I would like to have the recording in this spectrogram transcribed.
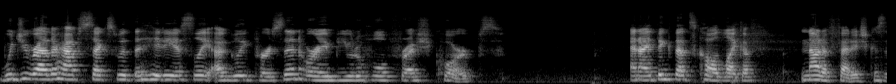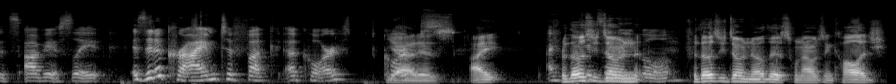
Would you rather have sex with a hideously ugly person or a beautiful fresh corpse? And I think that's called like a not a fetish because it's obviously is it a crime to fuck a corpse? corpse? Yeah, it is. I I- For those who don't- illegal. for those who don't know this, when I was in college,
